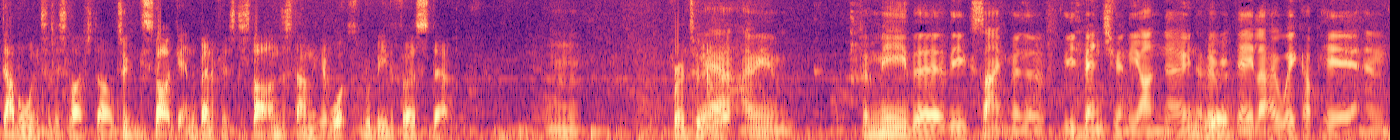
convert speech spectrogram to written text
dabble into this lifestyle, to start getting the benefits, to start understanding it? What would be the first step? Throw into it. Yeah, I mean, for me, the the excitement of the adventure and the unknown of every Yeah. day. Like I wake up here and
